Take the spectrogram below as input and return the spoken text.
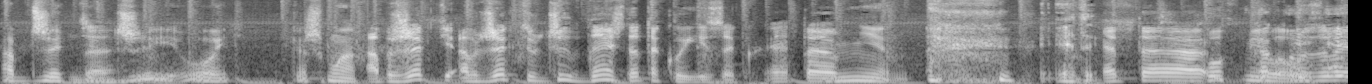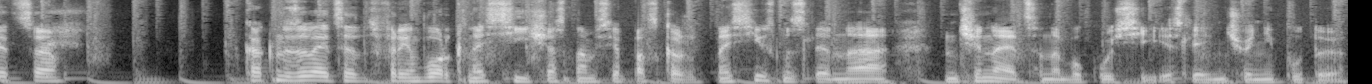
Objective-G, ой, кошмар. Objective, Objective-G, знаешь, да, такой язык? Это, Нет, Это, как называется... Как называется этот фреймворк на C? Сейчас нам все подскажут. На C, в смысле, на, начинается на букву C, если я ничего не путаю.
